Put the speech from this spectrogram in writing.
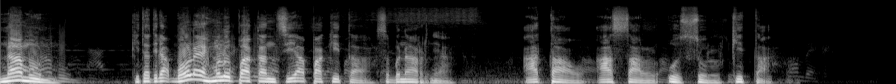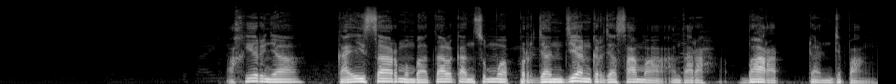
Namun, kita tidak boleh melupakan siapa kita sebenarnya atau asal-usul kita. Akhirnya, Kaisar membatalkan semua perjanjian kerjasama antara Barat dan Jepang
